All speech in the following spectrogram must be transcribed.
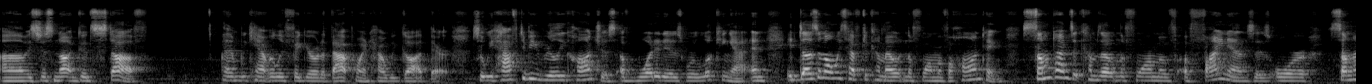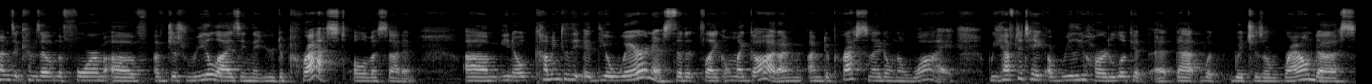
Um, it's just not good stuff and we can't really figure out at that point how we got there. So we have to be really conscious of what it is we're looking at. And it doesn't always have to come out in the form of a haunting. Sometimes it comes out in the form of, of finances, or sometimes it comes out in the form of, of just realizing that you're depressed all of a sudden. Um, you know, coming to the the awareness that it's like, oh my God, I'm I'm depressed and I don't know why. We have to take a really hard look at, at that what which is around us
